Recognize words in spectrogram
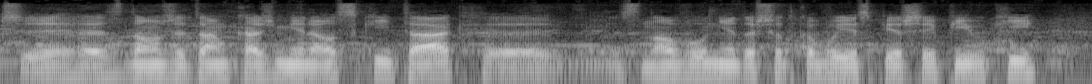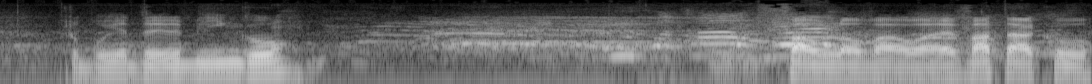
Czy zdąży tam Kaźmierowski? Tak. e, Znowu nie dośrodkowuje z pierwszej piłki. Próbuje driblingu. Faulował w ataku.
